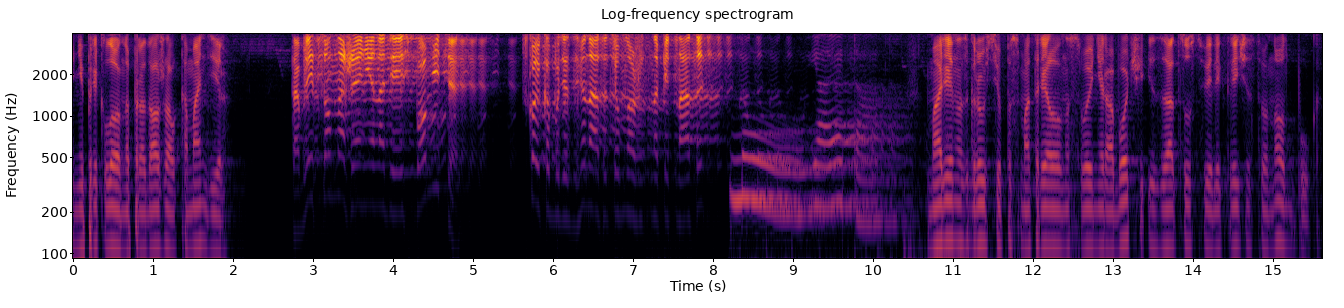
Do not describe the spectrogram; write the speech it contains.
Непреклонно продолжал командир. Таблицу умножения, надеюсь, помните? Сколько будет 12 умножить на 15? Ну, я это... Марина с грустью посмотрела на свой нерабочий из-за отсутствия электричества ноутбук.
